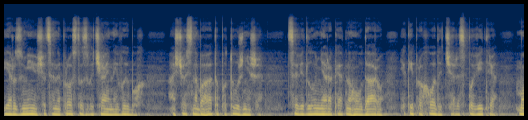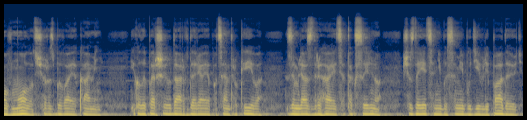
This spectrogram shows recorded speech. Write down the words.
і я розумію, що це не просто звичайний вибух, а щось набагато потужніше. Це відлуння ракетного удару, який проходить через повітря, мов молот, що розбиває камінь. І коли перший удар вдаряє по центру Києва, земля здригається так сильно, що здається, ніби самі будівлі падають.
